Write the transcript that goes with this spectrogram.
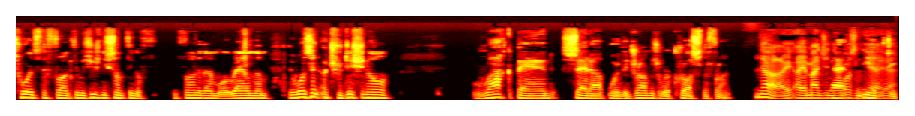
towards the front, there was usually something in front of them or around them. There wasn't a traditional rock band setup where the drums were across the front. No, I, I imagine there wasn't. Yeah, yeah.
